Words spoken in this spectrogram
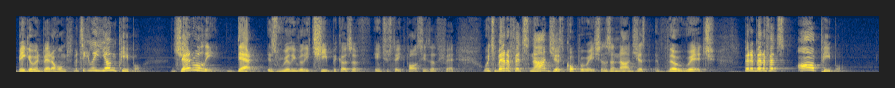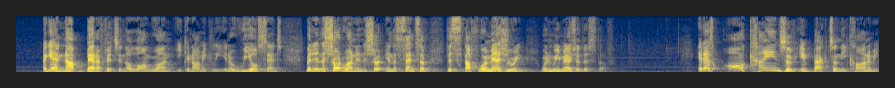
bigger and better homes, particularly young people. Generally, debt is really, really cheap because of interest rate policies of the Fed, which benefits not just corporations and not just the rich, but it benefits all people. Again, not benefits in the long run economically in a real sense, but in the short run, in the, short, in the sense of the stuff we're measuring when we measure this stuff. It has all kinds of impacts on the economy.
